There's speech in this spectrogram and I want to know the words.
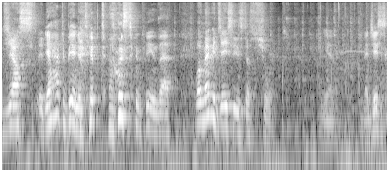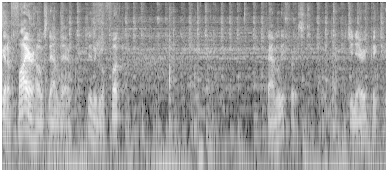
Just it, You have to be on your tiptoes to be in that. well, maybe JC is just short. Yeah. Man, JC's got a fire hose down there. He doesn't give a fuck. Family first. Generic picture.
